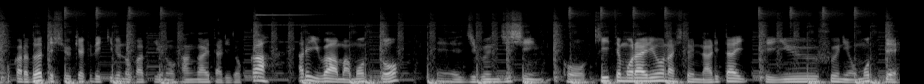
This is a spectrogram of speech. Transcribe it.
ここからどうやって集客できるのかっていうのを考えたりとか、あるいはまもっと、え、自分自身こう聞いてもらえるような人になりたいっていうふうに思って、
